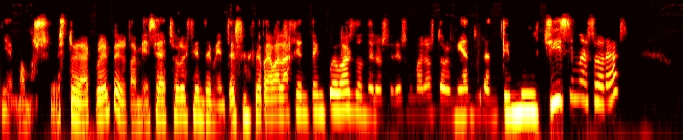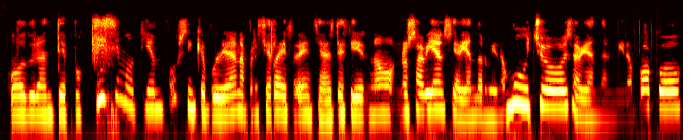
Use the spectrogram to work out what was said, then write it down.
Y vamos, esto era cruel, pero también se ha hecho recientemente. Se encerraba la gente en cuevas donde los seres humanos dormían durante muchísimas horas o durante poquísimo tiempo sin que pudieran apreciar la diferencia. Es decir, no, no sabían si habían dormido mucho, si habían dormido poco,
